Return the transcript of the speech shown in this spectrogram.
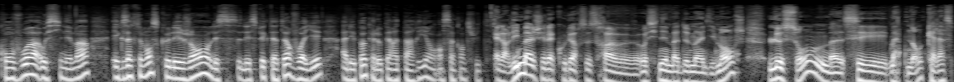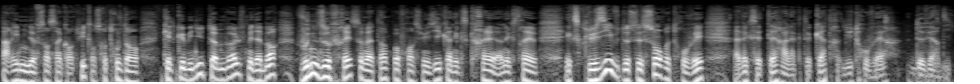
qu'on voit au cinéma exactement ce que les gens, les, les spectateurs voyaient à l'époque à l'Opéra de Paris en, en 58. Alors l'image et la couleur, ce sera euh, au cinéma demain et dimanche. Le son, bah, c'est maintenant, Calas Paris 1958. On se retrouve dans quelques minutes, Tom Wolf. Mais d'abord, vous nous offrez ce matin pour France Musique un extrait, un extrait exclusif de ce son retrouvé avec cet air à l'acte 4 du Trouvert de Verdi.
